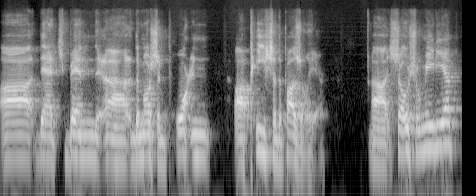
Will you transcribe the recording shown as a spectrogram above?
uh, that's been uh, the most important uh, piece of the puzzle here. Uh, social media,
